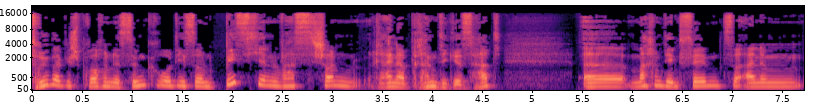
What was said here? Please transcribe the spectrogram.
drüber gesprochene Synchro, die so ein bisschen was schon reiner Brandiges hat, äh, machen den Film zu einem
